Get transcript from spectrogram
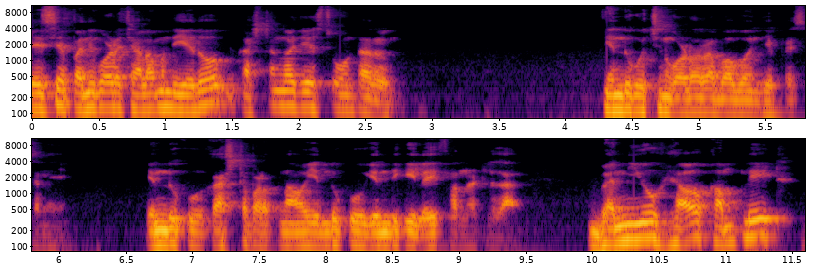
చేసే పని కూడా చాలామంది ఏదో కష్టంగా చేస్తూ ఉంటారు. ఎందుకు వచ్చిన గొడవరా బాబు అని చెప్పేసి అని. ఎందుకు కష్టపడుతున్నావు? ఎందుకు ఎందుకు ఈ లైఫ్ అన్నట్లుగా. When you have complete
